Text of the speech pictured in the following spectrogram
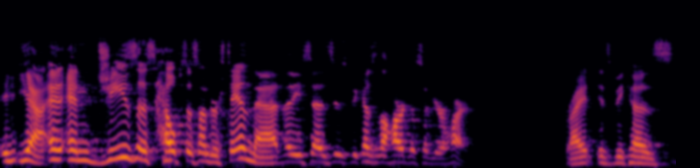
Yeah, and, and, Jesus helps us understand that, that he says it's because of the hardness of your heart, right? It's because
